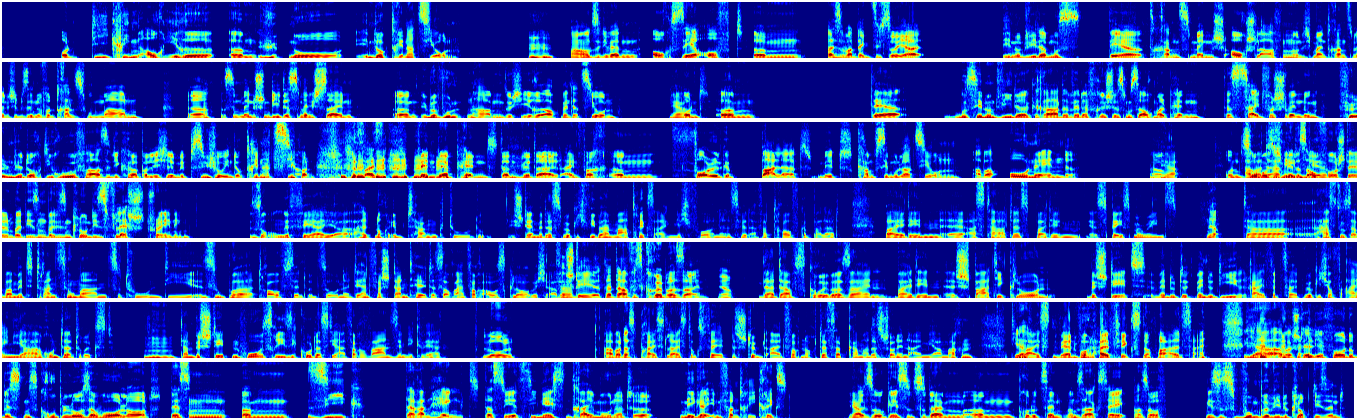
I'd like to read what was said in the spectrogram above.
Und die kriegen auch ihre ähm, Hypno-Indoktrination. Mhm. Also die werden auch sehr oft, ähm, weißt du, man denkt sich so, ja, hin und wieder muss der Transmensch auch schlafen. Und ich meine Transmensch im Sinne von transhuman. Ja, das sind Menschen, die das Menschsein ähm, überwunden haben durch ihre Augmentation. Ja. Und ähm, der muss hin und wieder, gerade wenn er frisch ist, muss er auch mal pennen. Das ist Zeitverschwendung. Füllen wir doch die Ruhephase, die körperliche, mit Psychoindoktrination. Das heißt, wenn der pennt, dann wird er halt einfach ähm, vollgeballert mit Kampfsimulationen, aber ohne Ende. Ja. ja. Und so aber muss ich mir das auch vorstellen bei diesen, bei diesen Klonen, dieses Flash-Training. So ungefähr, ja, halt noch im Tank. Du, du, ich stelle mir das wirklich wie bei Matrix eigentlich vor, ne? Es wird einfach draufgeballert. Bei den äh, Astartes, bei den äh, Space Marines. Da hast du es aber mit Transhumanen zu tun, die super drauf sind und so, ne? Deren Verstand hält das auch einfach aus, glaube ich. Aber Verstehe, da darf es gröber sein, ja. Da darf es gröber sein. Bei den äh, Spartiklonen besteht, wenn du, wenn du die Reifezeit wirklich auf ein Jahr runterdrückst, mhm. dann besteht ein hohes Risiko, dass die einfach wahnsinnig werden. Lol. Aber das Preis-Leistungs-Verhältnis stimmt einfach noch, deshalb kann man das schon in einem Jahr machen. Die ja. meisten werden wohl halbwegs normal sein. Ja, aber stell dir vor, du bist ein skrupelloser Warlord, dessen ähm, Sieg daran hängt, dass du jetzt die nächsten drei Monate Mega-Infanterie kriegst. Ja. Also gehst du zu deinem ähm, Produzenten und sagst, hey, pass auf, mir ist es Wumpe, wie bekloppt die sind.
